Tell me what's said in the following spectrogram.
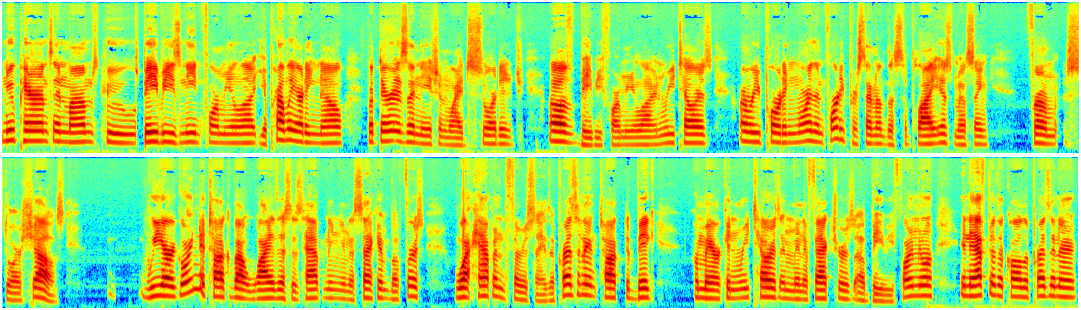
New parents and moms whose babies need formula, you probably already know, but there is a nationwide shortage of baby formula, and retailers are reporting more than 40% of the supply is missing from store shelves. We are going to talk about why this is happening in a second, but first, what happened Thursday? The president talked to big American retailers and manufacturers of baby formula. And after the call, the president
